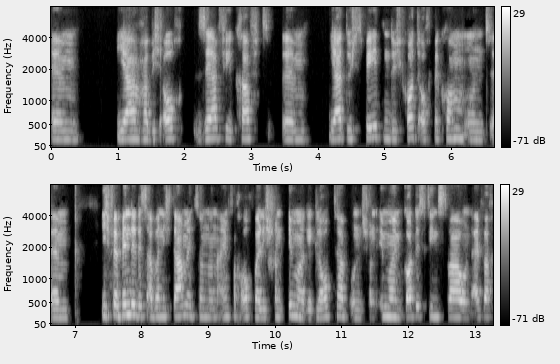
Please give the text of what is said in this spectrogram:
ähm, ja, habe ich auch sehr viel Kraft ähm, ja durchs Beten, durch Gott auch bekommen und ähm, ich verbinde das aber nicht damit, sondern einfach auch, weil ich schon immer geglaubt habe und schon immer im Gottesdienst war und einfach,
